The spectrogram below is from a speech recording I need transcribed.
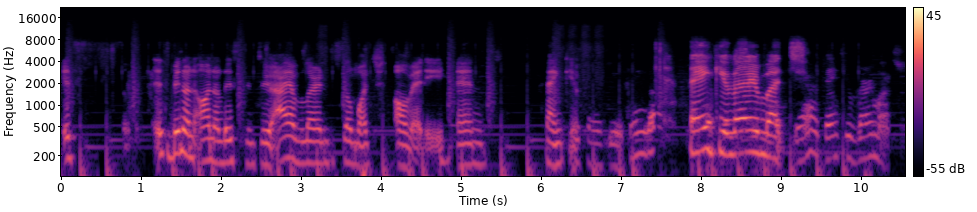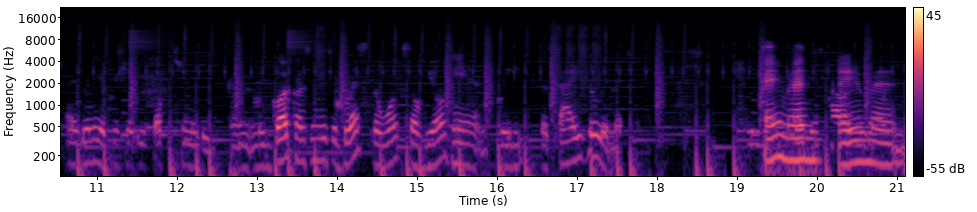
it's, it's been an honor listening to. I have learned so much already, and thank you. thank you thank God. Thank you very much. Yeah, thank you very much. I really appreciate this opportunity. And may God continue to bless the works of your hands, lady. The sky is the limit. Amen. Amen.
